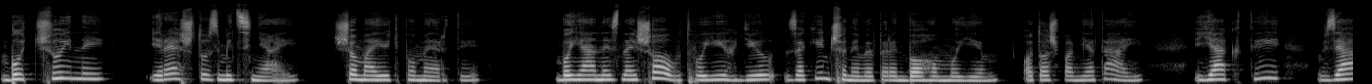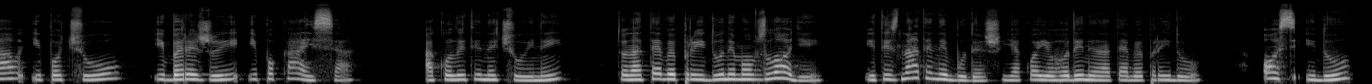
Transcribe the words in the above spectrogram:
Будь чуйний і решту зміцняй, що мають померти, бо я не знайшов твоїх діл закінченими перед Богом моїм. Отож пам'ятай, як ти взяв і почув, і бережи, і покайся. А коли ти нечуйний, то на тебе прийду, немов злодій, і ти знати не будеш, якої години на тебе прийду. Ось іду,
